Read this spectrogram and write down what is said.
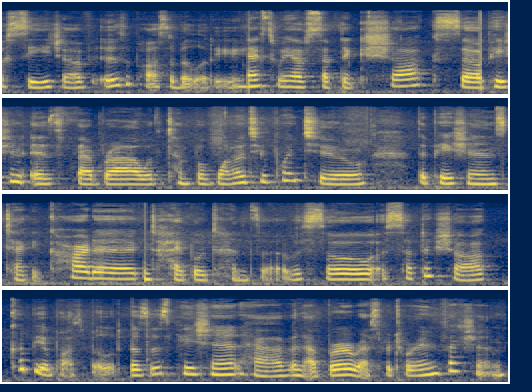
CHF is a possibility. Next, we have septic shock. So the patient is febrile with a temp of 102.2. The patient's tachycardic and hypotensive. So septic shock could be a possibility. Does this patient have an upper respiratory infection?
